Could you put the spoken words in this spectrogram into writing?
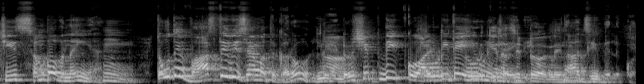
ਚੀਜ਼ ਸੰਭਵ ਨਹੀਂ ਹੈ ਤਾਂ ਉਹਦੇ ਵਾਸਤੇ ਵੀ ਸਹਿਮਤ ਕਰੋ। ਲੀਡਰਸ਼ਿਪ ਦੀ ਕੁਆਲਿਟੀ ਤੇ ਹੀ ਹੋਣੀ ਚਾਹੀਦੀ ਨੂੰ। ਹਾਂ ਜੀ ਬਿਲਕੁਲ।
